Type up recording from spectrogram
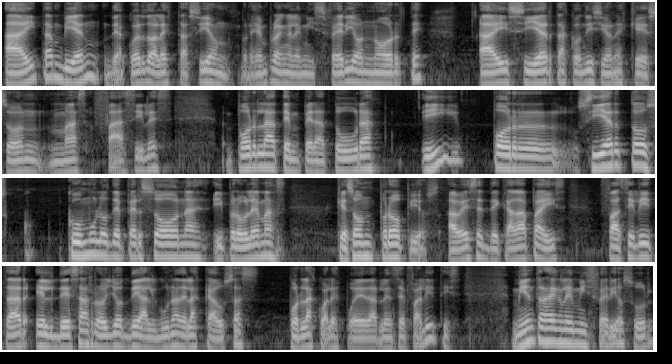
hay también, de acuerdo a la estación, por ejemplo, en el hemisferio norte, hay ciertas condiciones que son más fáciles por la temperatura y por ciertos cúmulos de personas y problemas que son propios a veces de cada país, facilitar el desarrollo de alguna de las causas por las cuales puede dar la encefalitis. Mientras en el hemisferio sur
